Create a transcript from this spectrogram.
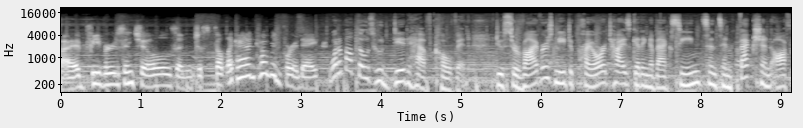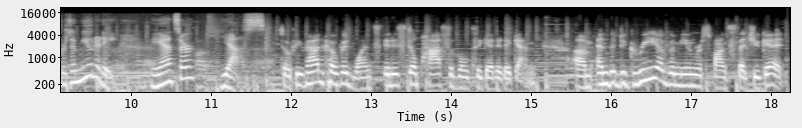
I had fevers and chills and just felt like I had COVID for a day. What about those who did have COVID? Do survivors need to prioritize getting a vaccine since infection offers immunity? The answer yes. So if you've had COVID once, it is still possible to get it again. Um, and the degree of immune response that you get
